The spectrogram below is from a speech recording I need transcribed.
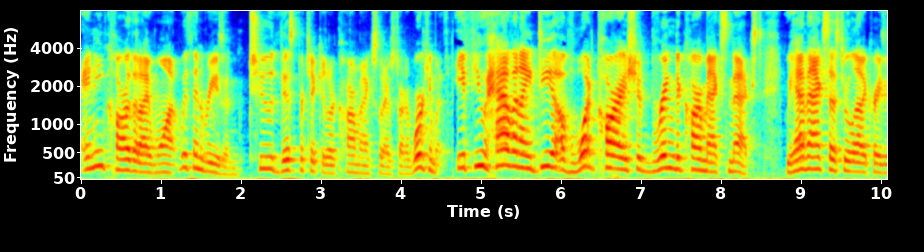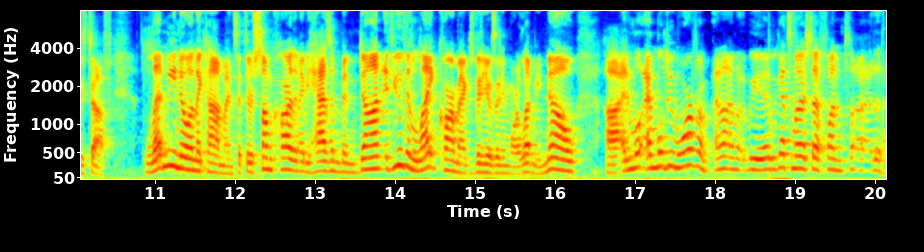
any car that I want within reason to this particular CarMax that I've started working with. If you have an idea of what car I should bring to CarMax next, we have access to a lot of crazy stuff. Let me know in the comments if there's some car that maybe hasn't been done. If you even like CarMax videos anymore, let me know. Uh, and we'll and we'll do more of them. And we we got some other stuff fun, uh,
